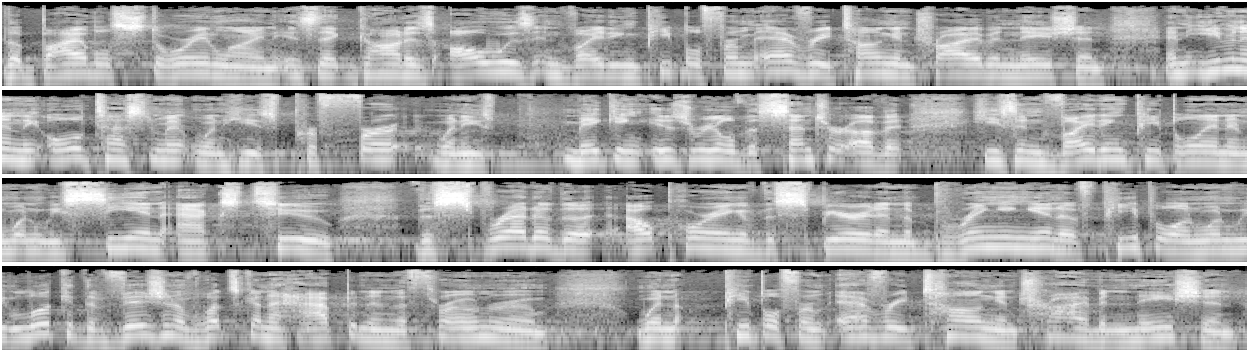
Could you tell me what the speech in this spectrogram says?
the Bible storyline is that God is always inviting people from every tongue and tribe and nation. And even in the Old Testament, when he's, prefer, when he's making Israel the center of it, he's inviting people in. And when we see in Acts 2 the spread of the outpouring of the Spirit and the bringing in of people, and when we look at the vision of what's going to happen in the throne room, when people from every tongue and tribe and nation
